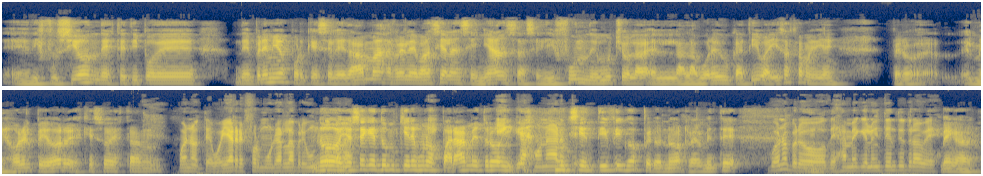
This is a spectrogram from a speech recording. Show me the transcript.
eh, difusión de este tipo de, de premios porque se le da más relevancia a la enseñanza, se difunde mucho la, la, labor educativa y eso está muy bien. Pero eh, el mejor, el peor, es que eso es tan... Bueno, te voy a reformular la pregunta. No, yo sé que tú quieres unos parámetros y que muy científicos, pero no, realmente... Bueno, pero mm. déjame que lo intente otra vez. Venga.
